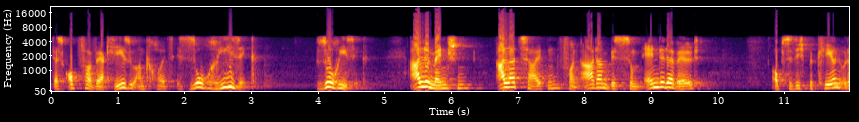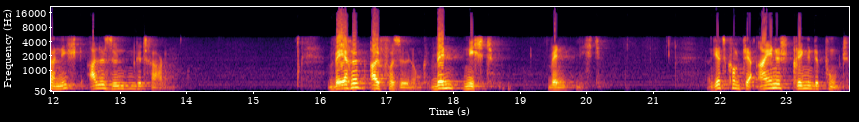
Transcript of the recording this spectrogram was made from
das Opferwerk Jesu am Kreuz ist so riesig, so riesig. Alle Menschen aller Zeiten, von Adam bis zum Ende der Welt, ob sie sich bekehren oder nicht, alle Sünden getragen. wäre Allversöhnung. Wenn nicht. Wenn nicht. Und jetzt kommt der eine springende Punkt.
